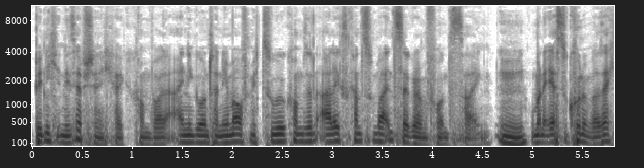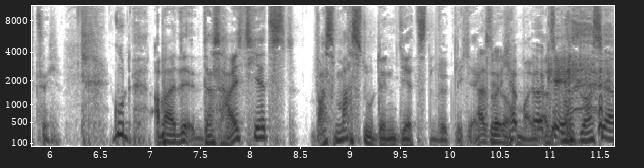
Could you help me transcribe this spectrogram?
bin ich in die Selbstständigkeit gekommen, weil einige Unternehmer auf mich zugekommen sind. Alex, kannst du mal Instagram für uns zeigen? Mhm. Und mein erster Kunde war 60. Gut, aber das heißt jetzt, was machst du denn jetzt wirklich? Erklär Also ich hab, mal. okay. Also du, hast ja,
